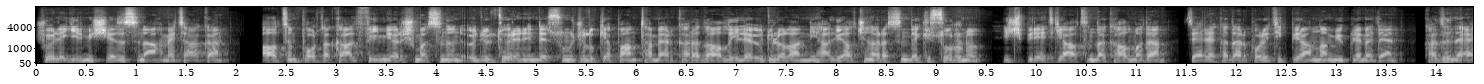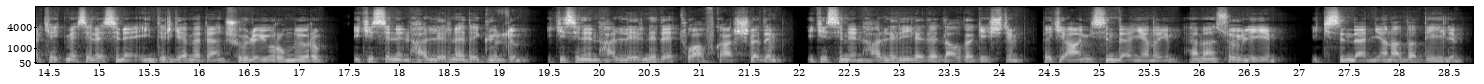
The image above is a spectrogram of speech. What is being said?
Şöyle girmiş yazısına Ahmet Hakan. Altın Portakal film yarışmasının ödül töreninde sunuculuk yapan Tamer Karadağlı ile ödül alan Nihal Yalçın arasındaki sorunu hiçbir etki altında kalmadan, zerre kadar politik bir anlam yüklemeden, kadın erkek meselesine indirgemeden şöyle yorumluyorum. İkisinin hallerine de güldüm. İkisinin hallerini de tuhaf karşıladım. İkisinin halleriyle de dalga geçtim. Peki hangisinden yanayım? Hemen söyleyeyim. İkisinden yana da değilim.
